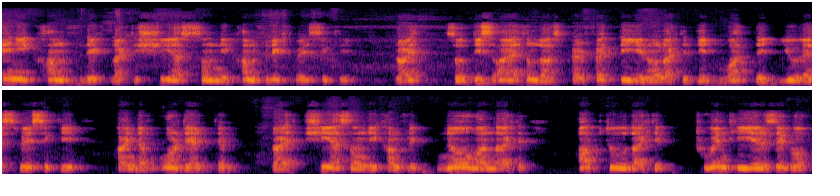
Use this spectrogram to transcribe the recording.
any conflict like the Shia Sunni conflict, basically, right? So these ayatollahs perfectly, you know, like they did what the U.S. basically kind of ordered them right? Shia Sunni conflict. No one like the, up to like the 20 years ago,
